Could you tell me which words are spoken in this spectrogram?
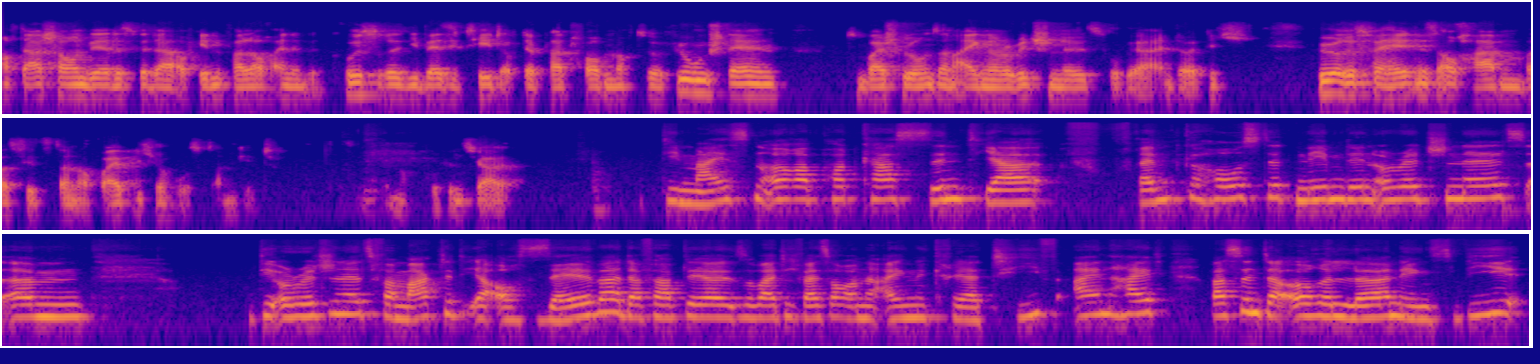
auch da schauen wir, dass wir da auf jeden Fall auch eine größere Diversität auf der Plattform noch zur Verfügung stellen. Zum Beispiel unseren eigenen Originals, wo wir ein deutlich höheres Verhältnis auch haben, was jetzt dann auch weibliche Hosts angeht. Da sind noch Potenzial. Die meisten eurer Podcasts sind ja fremd gehostet neben den Originals. Ähm, die Originals vermarktet ihr auch selber. Dafür habt ihr, soweit ich weiß, auch eine eigene Kreativeinheit. Was sind da eure Learnings? Wie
